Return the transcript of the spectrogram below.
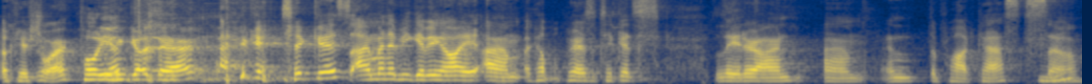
Okay, sure. Torget. You can go there. get tickets. I'm going to be giving away um, a couple pairs of tickets later on um, in the podcast. So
